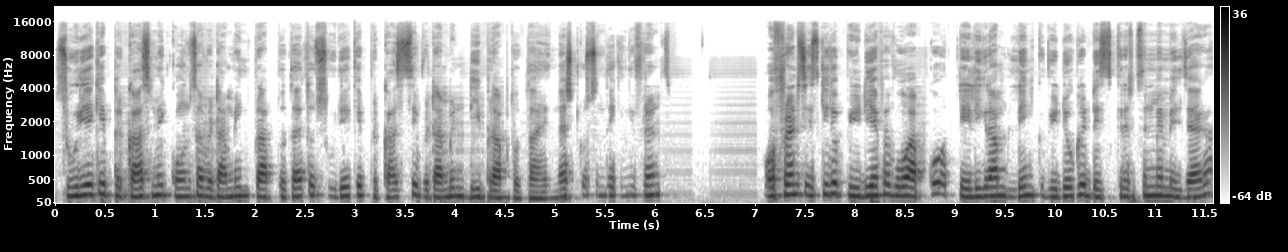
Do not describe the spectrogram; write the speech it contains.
सूर्य के प्रकाश में कौन सा विटामिन प्राप्त होता है? तो सूर्य के प्रकाश से विटामिन डी प्राप्त होता है। नेक्स्ट क्वेश्चन देखेंगे फ्रेंड्स। और फ्रेंड्स, इसकी जो पीडीएफ है वो आपको टेलीग्राम लिंक वीडियो के डिस्क्रिप्शन में मिल जाएगा।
